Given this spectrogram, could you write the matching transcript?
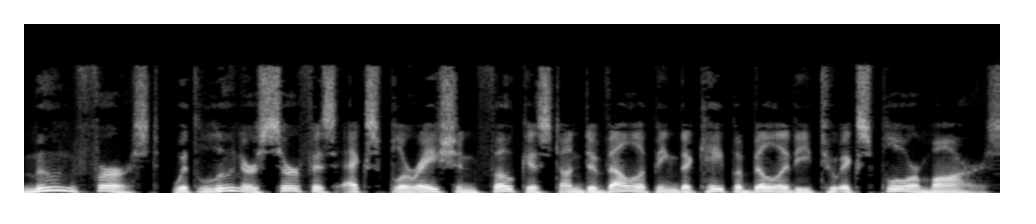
Moon first, with lunar surface exploration focused on developing the capability to explore Mars.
